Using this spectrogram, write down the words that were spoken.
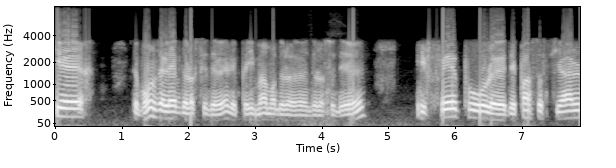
tiers de bons élèves de l'OCDE, les pays membres de l'OCDE. Il fait pour les dépenses sociales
